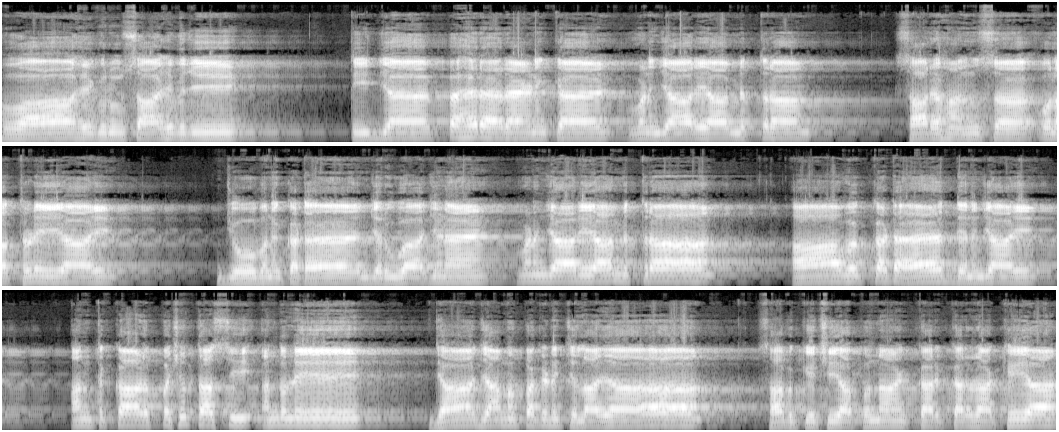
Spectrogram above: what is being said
ਵਾਹਿਗੁਰੂ ਸਾਹਿਬ ਜੀ, ਤੀਜਾ ਪਹਿਰੈ ਰੈਣ ਕੈ ਵਣਜਾਰਿਆ ਮਿੱਤਰ ਸਰ ਹੰਸ ਉਲਥੜੇ ਆਏ, ਜੋਬਨ ਘਟੈ ਜਰੂਆ ਜਣੈ ਵਣਜਾਰਿਆ ਮਿੱਤਰਾ, ਆਵ ਘਟੈ ਦਿਨ ਜਾਏ, ਅੰਤ ਕਾਲ ਪਛੁਤਾਸੀ ਅੰਦਲੇ, ਜਾ ਜਮ ਪਕੜ ਚਲਾਇਆ ਸਭ ਕਿਛ ਆਪਣਾ ਕਰ ਕਰ ਰਾਖਿਆ,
